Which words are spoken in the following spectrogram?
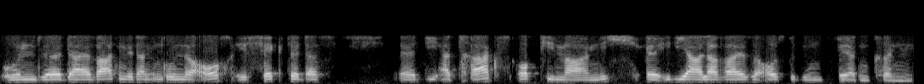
Und äh, da erwarten wir dann im Grunde auch Effekte, dass äh, die Ertragsoptima nicht äh, idealerweise ausgedüngt werden können.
